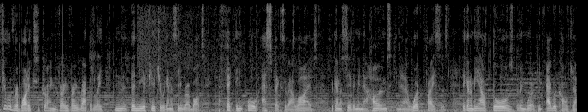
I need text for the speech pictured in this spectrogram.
field of robotics is growing very, very rapidly. In the near future, we're going to see robots affecting all aspects of our lives. We're going to see them in our homes, in our workplaces. They're going to be outdoors doing work in agriculture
